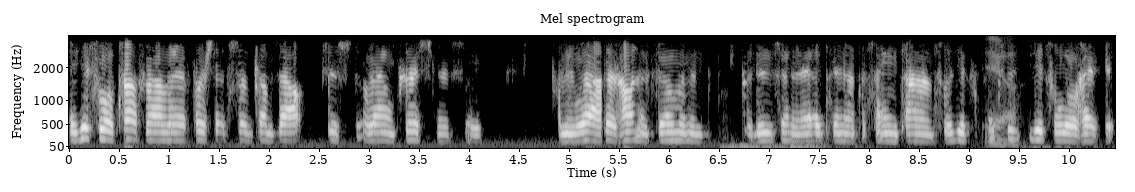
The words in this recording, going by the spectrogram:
it gets a little tough around there. First episode comes out just around Christmas. So I mean, we're out there hunting and filming and producing and editing at the same time. So it gets Yeah. it gets a little hectic.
